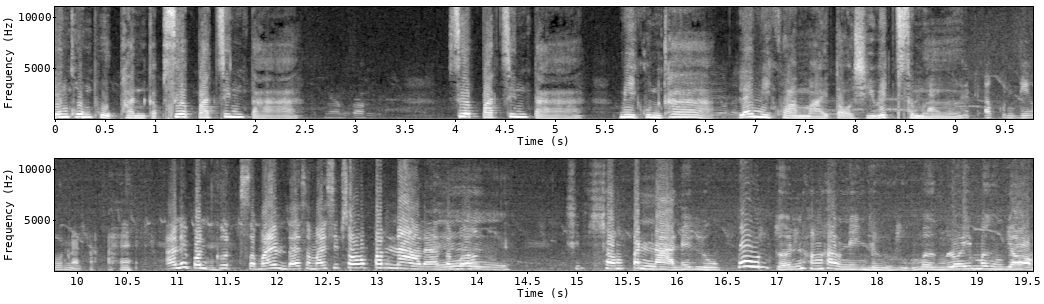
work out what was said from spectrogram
ยังคงผูกพันกับเสื้อปัดสิ้นตา เสื้อปัดสิ้นตา มีคุณค่าและมีความหมายต่อชีวิตเสมอเอาคนเดียวนั่นอันนี้เป็นกึดสมัยมันได้สมัยสิบสองปั้นนาแหล้วแต่เมืองชิบช่องปันนาในหลูปูนเกินห้องเฮาในหลูเมืองลอยเมืองยอง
